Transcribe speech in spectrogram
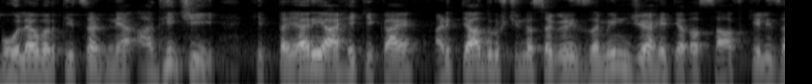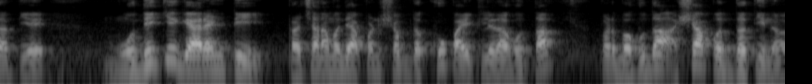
भोल्यावरती चढण्याआधीची ही तयारी आहे की काय? आणि त्या दृष्टीनं सगळी जमीन जी आहे ती आता साफ केली जाते मोदी की गॅरंटी? प्रचारामध्ये आपण शब्द खूप ऐकलेला होता पण बहुधा अशा पद्धतीनं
